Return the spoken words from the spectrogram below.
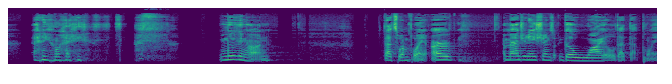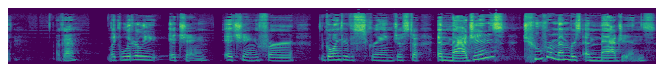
Anyways, moving on. That's one point. Our imaginations go wild at that point. Okay? Like literally itching, itching for going through the screen just to imagines. Who remembers imagines?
